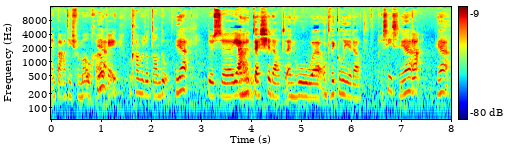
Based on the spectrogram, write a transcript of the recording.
empathisch vermogen. Oké, hoe gaan we dat dan doen? Ja. Dus, ja, en hoe test je dat en hoe ontwikkel je dat? Precies. Ja. ja. Ja.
